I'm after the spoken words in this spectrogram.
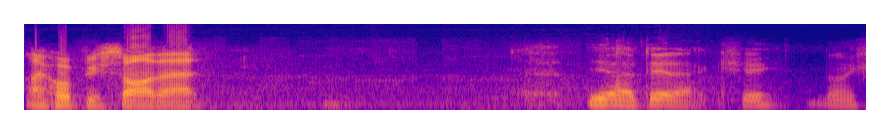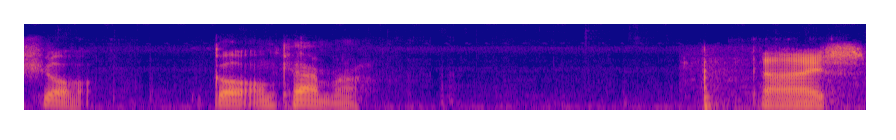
I hope you saw that. Yeah, I did actually. Nice shot. Got on camera. Nice.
